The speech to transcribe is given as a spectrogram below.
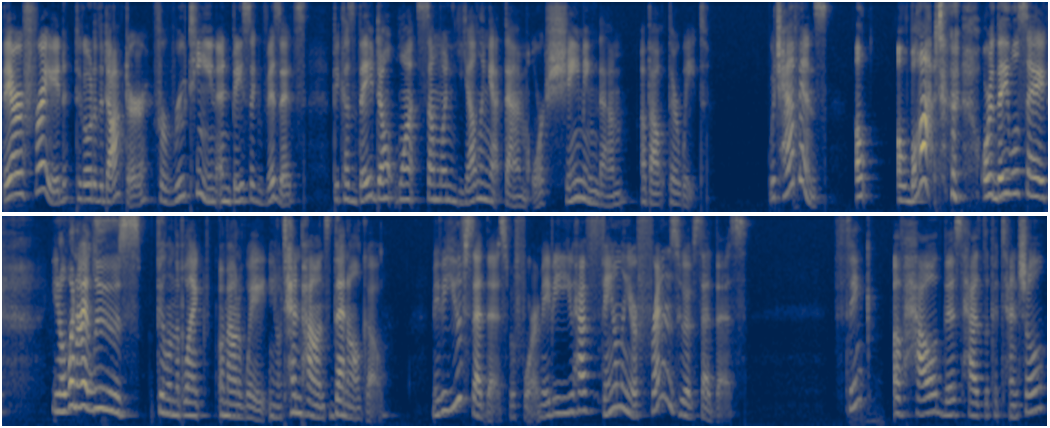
They are afraid to go to the doctor for routine and basic visits because they don't want someone yelling at them or shaming them about their weight, which happens a, a lot. or they will say, you know, when I lose fill in the blank amount of weight, you know, 10 pounds, then I'll go. Maybe you've said this before. Maybe you have family or friends who have said this. Think of how this has the potential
